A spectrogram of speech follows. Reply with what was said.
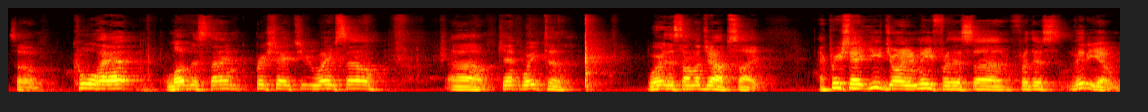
So cool hat. Love this thing. Appreciate you, Wavecel. Uh, can't wait to wear this on the job site. I appreciate you joining me for this uh, for this video.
